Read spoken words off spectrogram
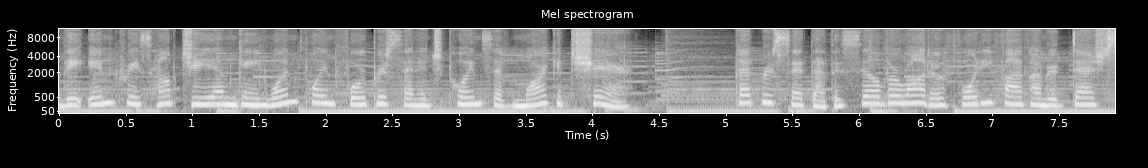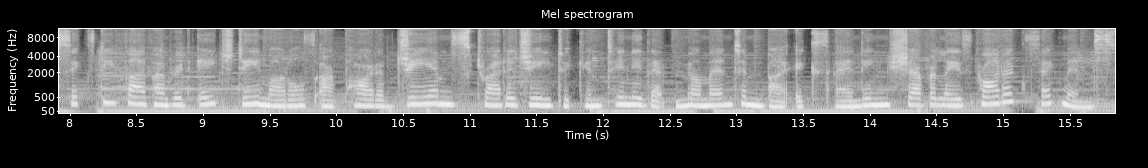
The increase helped GM gain 1.4 percentage points of market share. Pepper said that the Silverado 4500-6500 HD models are part of GM's strategy to continue that momentum by expanding Chevrolet's product segments.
